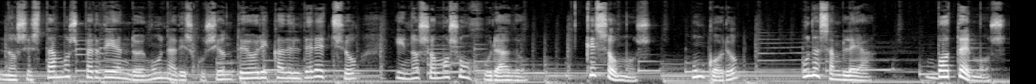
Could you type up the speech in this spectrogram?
Nos estamos perdiendo en una discusión teórica del derecho y no somos un jurado. ¿Qué somos? ¿Un coro? ¿Una asamblea? Votemos.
